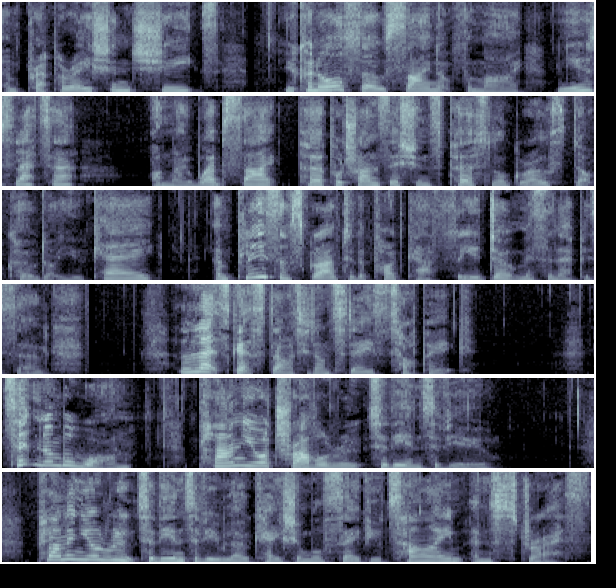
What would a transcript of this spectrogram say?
and preparation sheets. You can also sign up for my newsletter on my website, purpletransitionspersonalgrowth.co.uk. And please subscribe to the podcast so you don't miss an episode. Let's get started on today's topic. Tip number one plan your travel route to the interview. Planning your route to the interview location will save you time and stress.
